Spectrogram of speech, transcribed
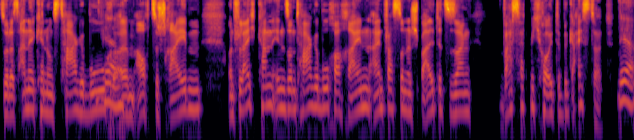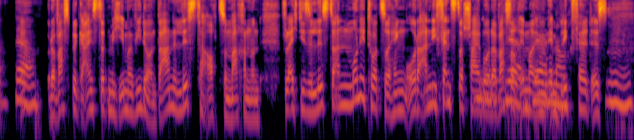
so das Anerkennungstagebuch ja. ähm, auch zu schreiben. Und vielleicht kann in so ein Tagebuch auch rein einfach so eine Spalte zu sagen, was hat mich heute begeistert? Ja, ja. Oder was begeistert mich immer wieder? Und da eine Liste auch zu machen und vielleicht diese Liste an den Monitor zu hängen oder an die Fensterscheibe oder was ja, auch immer ja, im, genau. im, Blickfeld ist, mhm.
